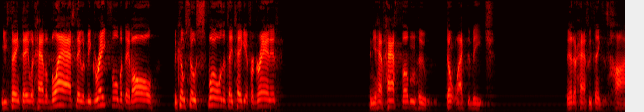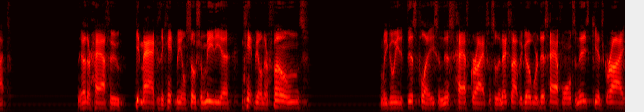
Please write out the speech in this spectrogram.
You think they would have a blast, they would be grateful, but they've all become so spoiled that they take it for granted. And you have half of them who don't like the beach, the other half who thinks it's hot, the other half who get mad because they can't be on social media, can't be on their phones. We go eat at this place, and this half gripes, and so the next night we go where this half wants, and these kids gripe.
